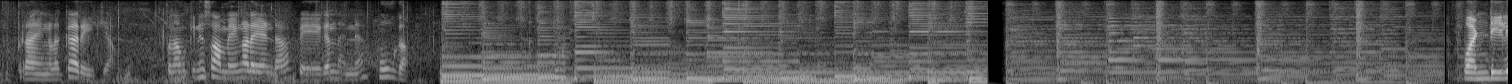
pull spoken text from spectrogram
അഭിപ്രായങ്ങളൊക്കെ അറിയിക്കാം അപ്പോൾ നമുക്കിനി സമയം കളയേണ്ട വേഗം തന്നെ പോകാം. വണ്ടിയിൽ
